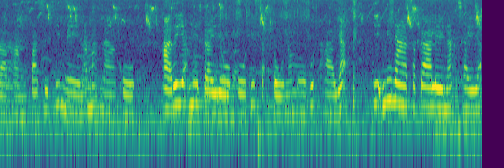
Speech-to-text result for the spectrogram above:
ราพังป สิทธิเมนมะนาโคอริยเมตรโยโพธิสโตนโมพุทธายะ อิมินาสกาเลนะชัยยะ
